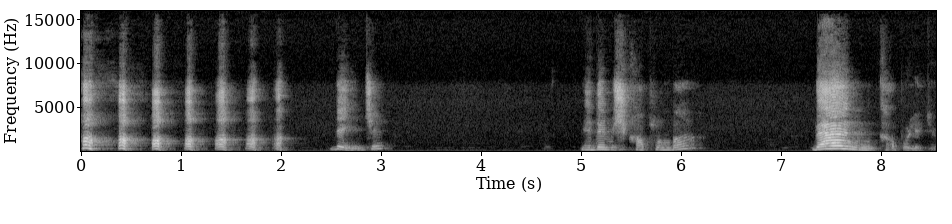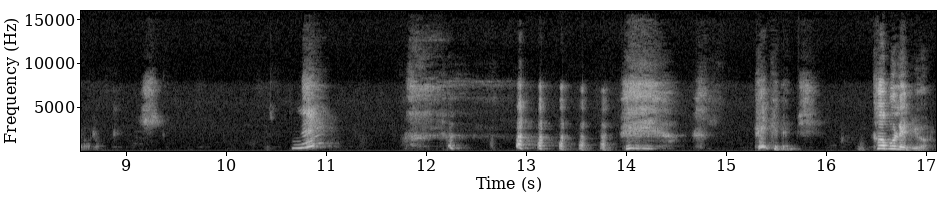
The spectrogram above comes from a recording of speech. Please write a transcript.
deyince ne demiş kaplumbağa? Ben kabul ediyorum demiş. Ne? Kabul ediyorum.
